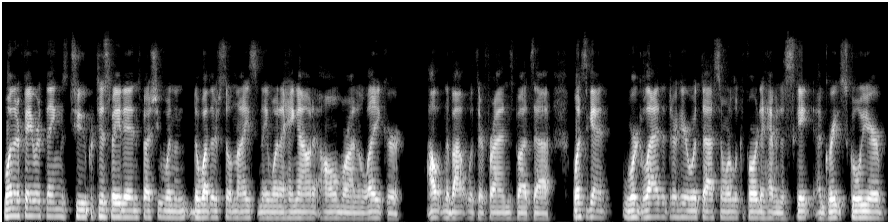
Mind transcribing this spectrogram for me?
one of their favorite things to participate in, especially when the weather's still nice and they want to hang out at home or on a lake or out and about with their friends. But uh, once again, we're glad that they're here with us, and we're looking forward to having a, skate, a great school year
